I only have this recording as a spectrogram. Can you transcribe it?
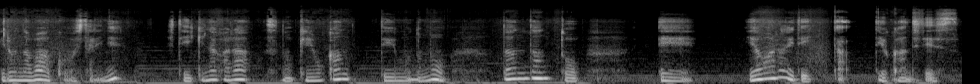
いろんなワークをしたりねしていきながらその嫌悪感っていうものもだんだんと、えー、和らいでいったっていう感じです。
